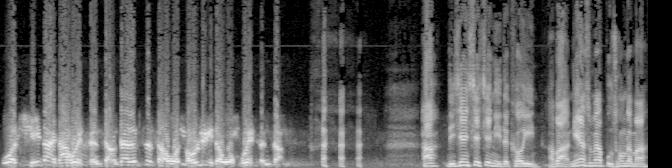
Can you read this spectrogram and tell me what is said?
我期待他会成长，但是至少我投绿的，我不会成长。好，李先谢谢你的 call in，好不好？你有什么要补充的吗？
